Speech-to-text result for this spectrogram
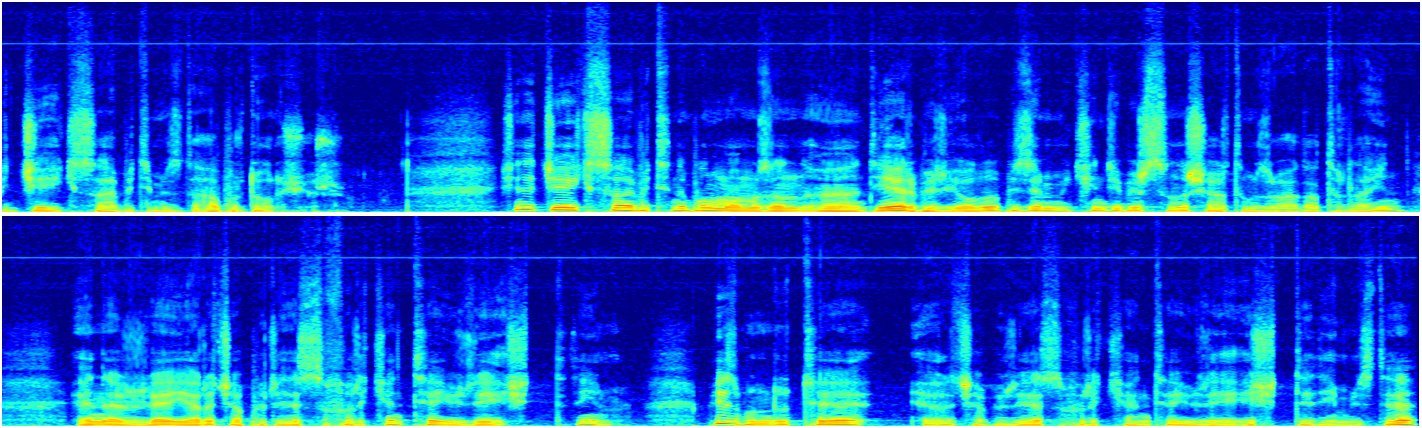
bir C2 sabitimiz daha burada oluşuyor. Şimdi C2 sabitini bulmamızın e, diğer bir yolu bizim ikinci bir sınır şartımız vardı hatırlayın. Ener R yarıçapı R 0 iken T yüzeye eşitti değil mi? Biz bunu T yarıçapı R 0 iken T yüzeye eşit dediğimizde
